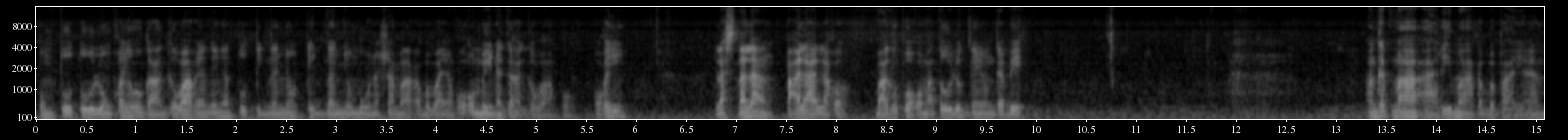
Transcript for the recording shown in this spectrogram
Kung tutulong kayo, gagawa kayo ganyan, tutignan nyo, tignan nyo muna siya mga kababayan ko o may nagagawa po. Okay? Last na lang, paalala ko, bago po ako matulog ngayong gabi, hanggat maaari mga kababayan,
